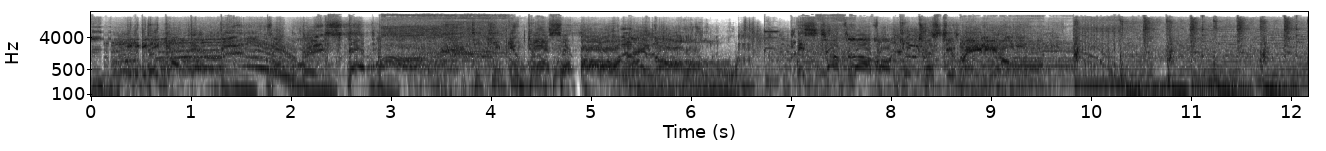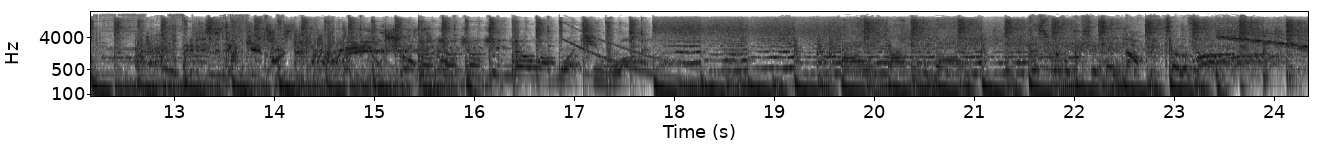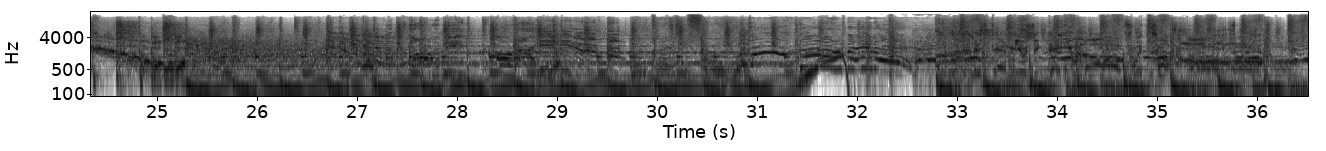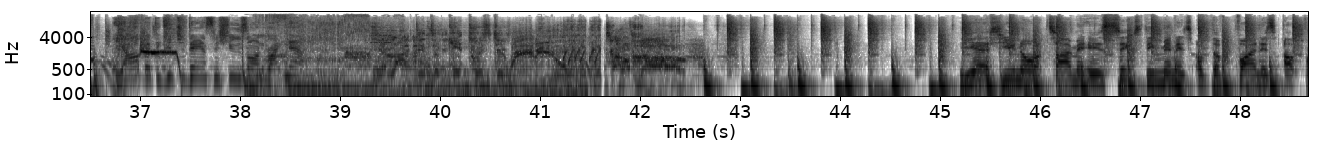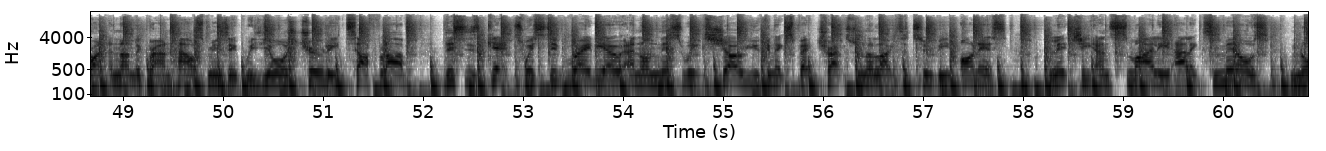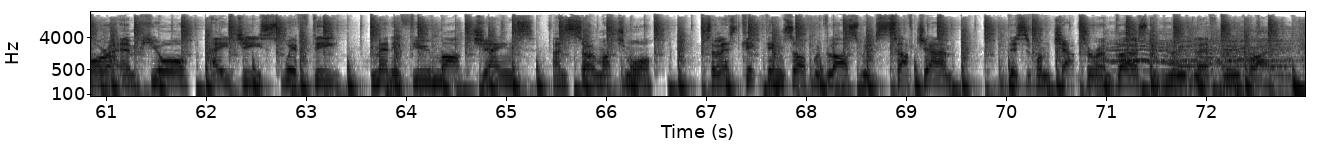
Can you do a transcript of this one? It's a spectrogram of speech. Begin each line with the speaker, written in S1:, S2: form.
S1: They got that beat, that bass, that bar to keep you dancing all night long. It's tough love on Get Twisted Radio. You're locked into Get Twisted Radio with, with Tough Love.
S2: Yes, you know what time it is. 60 minutes of the finest upfront and underground house music with yours truly, Tough Love. This is Get Twisted Radio, and on this week's show, you can expect tracks from the likes of To Be Honest, Litchy and Smiley, Alex Mills, Nora En Pure, AG Swifty, Many Few, Mark James, and so much more. So let's kick things off with last week's Tough Jam. This is from Chapter and Verse with Move Left, Move Right.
